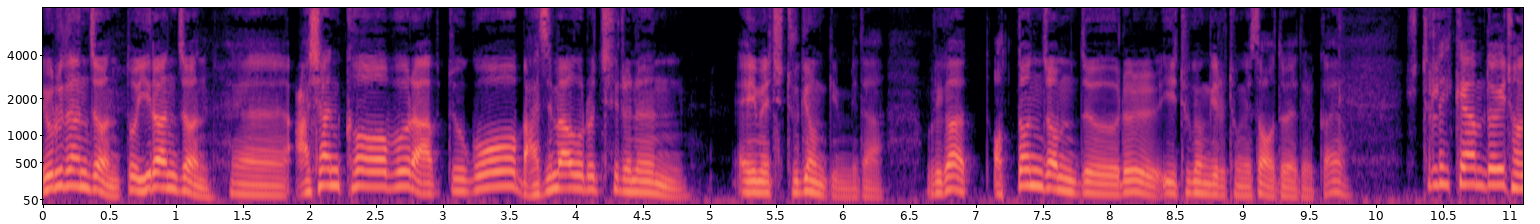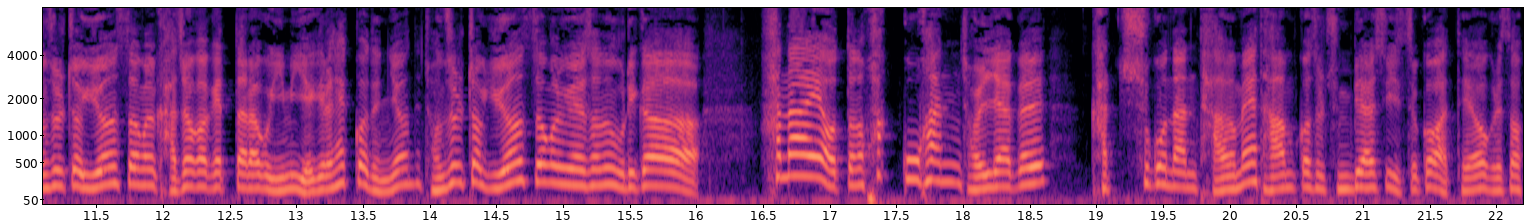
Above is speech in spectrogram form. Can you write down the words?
요르단전 또 이란전 에, 아시안컵을 앞두고 마지막으로 치르는 A매치 두 경기입니다. 우리가 어떤 점들을 이 두 경기를 통해서 얻어야 될까요? 슈틸리케 감독이 전술적 유연성을 가져가겠다라고 이미 얘기를 했거든요. 전술적 유연성을 위해서는 우리가 하나의 어떤 확고한 전략을 갖추고 난 다음에 다음 것을 준비할 수 있을 것 같아요. 그래서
